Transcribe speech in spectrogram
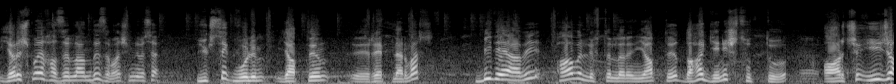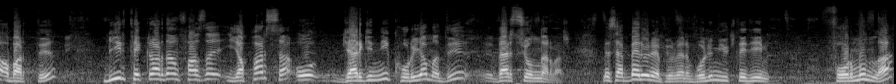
yarışmaya hazırlandığı zaman şimdi mesela yüksek volüm yaptığın e, repler var. Bir de abi powerlifterların yaptığı daha geniş tuttuğu, arçı iyice abarttığı bir tekrardan fazla yaparsa o gerginliği koruyamadığı e, versiyonlar var. Mesela ben öyle yapıyorum yani volüm yüklediğim formumla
